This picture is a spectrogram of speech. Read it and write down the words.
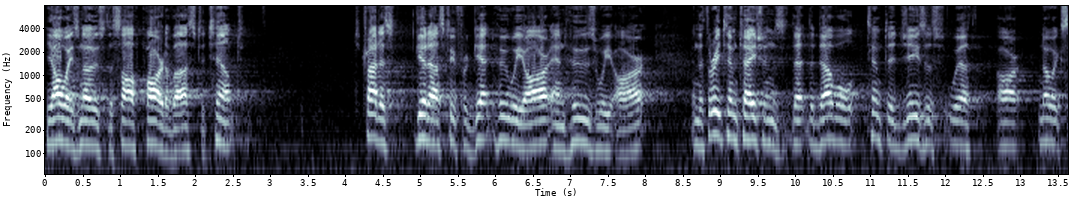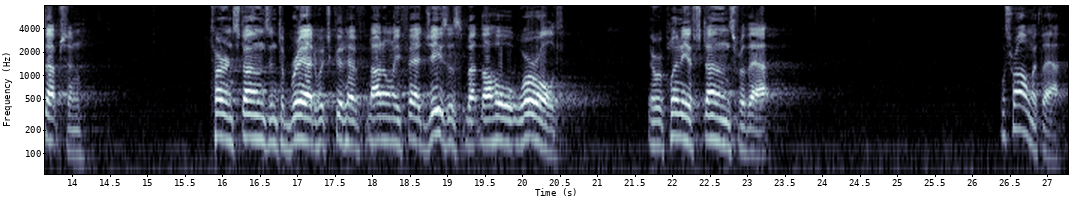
He always knows the soft part of us to tempt, to try to get us to forget who we are and whose we are. And the three temptations that the devil tempted Jesus with are no exception. Turn stones into bread, which could have not only fed Jesus, but the whole world. There were plenty of stones for that. What's wrong with that?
